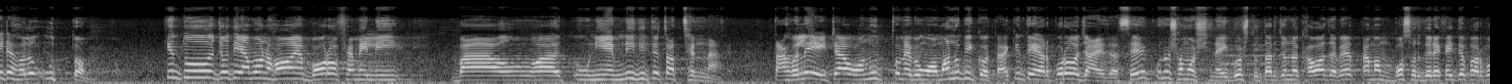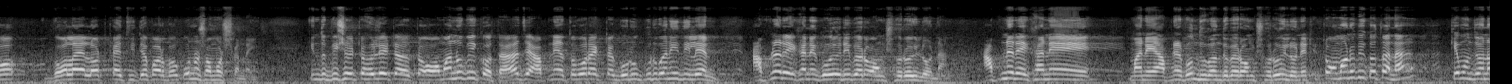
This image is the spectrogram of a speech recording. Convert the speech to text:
এটা হলো উত্তম। কিন্তু যদি এমন হয় বড় ফ্যামিলি বা উনি এমনি দিতে চাচ্ছেন না, তাহলে এটা অনুত্তম এবং অমানবিকতা, কিন্তু এরপরও জায়েজ আছে, কোনো সমস্যা নেই। গোস্ত তার জন্য খাওয়া যাবে, তামাম বছর ধরে খাইতে পারব, গলায় লটকায় থুইতে পারব, কোনো সমস্যা নাই। কিন্তু বিষয়টা হলো এটা একটা অমানবিকতা যে আপনি এত বড় একটা গরু কুরবানি দিলেন, আপনার এখানে গরিবের অংশ রইল না। আপনার এখানে মানে আপনার বন্ধু বান্ধবের অংশ রইল না এটা একটা অমানবিকতা না? কেমন যেন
